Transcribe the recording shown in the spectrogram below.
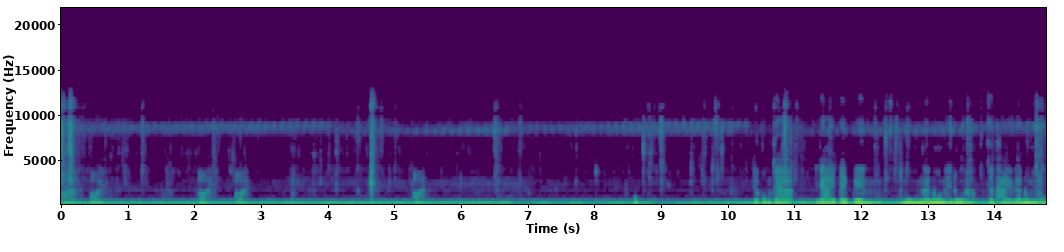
โอ้ยโอ้ยโอ้ยโอ้ยโอ้ยเดี๋ยวผมจะย้ายไปเปลี่ยนมุมด้านนู้นให้ดูนะครับ จะถ่ายด้านนู้นให้ดู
